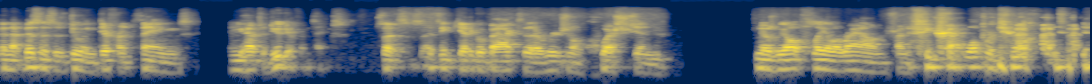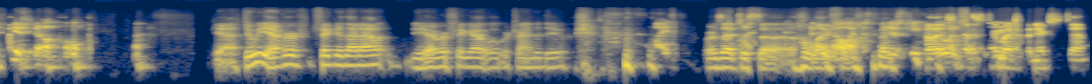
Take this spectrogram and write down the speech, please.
then that business is doing different things and you have to do different things. So that's i think you got to go back to that original question. You know as we all flail around trying to figure out what we're doing you know? Yeah do we ever figure that out? Do you ever figure out what we're trying to do? I, or is that just a, a life no, I just, I just keep no, that's, that's too much of an existential,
